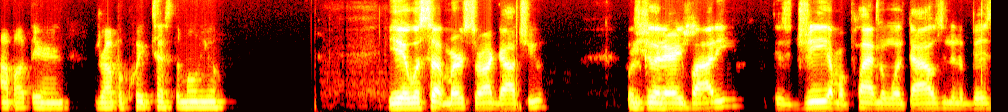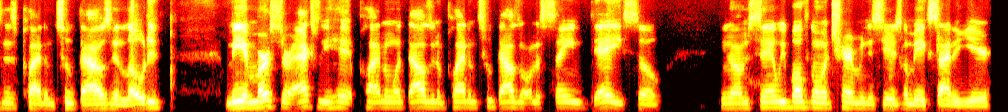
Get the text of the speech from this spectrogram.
hop out there and drop a quick testimonial? Yeah, what's up, Mercer? I got you. What's good, everybody? It's G. I'm a platinum 1000 in the business, platinum 2000 loaded. Me and Mercer actually hit platinum 1000 and platinum 2000 on the same day. So, you know what I'm saying? We both going chairman this year. It's going to be an exciting year.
